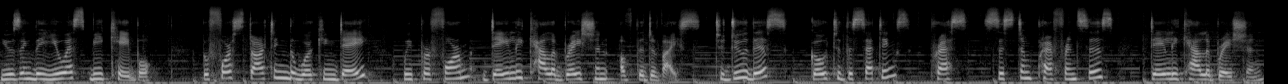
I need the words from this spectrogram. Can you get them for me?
using the USB cable. Before starting the working day, we perform daily calibration of the device. To do this, go to the settings, press System Preferences, Daily Calibration.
